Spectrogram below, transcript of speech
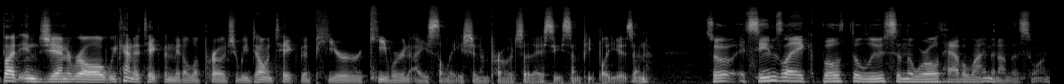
But in general, we kind of take the middle approach and we don't take the pure keyword isolation approach that I see some people using. So it seems like both Duluths and the world have alignment on this one.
